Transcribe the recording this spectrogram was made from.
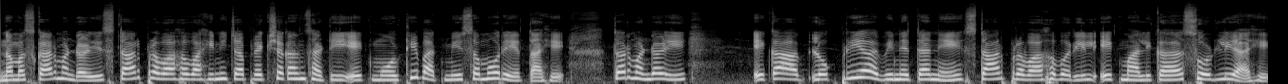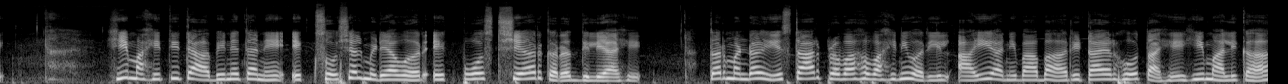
नमस्कार मंडळी स्टार प्रवाह वाहिनीच्या प्रेक्षकांसाठी एक मोठी बातमी समोर येत आहे. तर मंडळी एका लोकप्रिय अभिनेत्याने स्टार प्रवाहवरील एक मालिका सोडली आहे. ही माहिती त्या अभिनेत्याने एक सोशल मीडियावर एक पोस्ट शेअर करत दिली आहे. तर मंडळी स्टार प्रवाह वाहिनीवरील आई आणि बाबा रिटायर होत आहे ही मालिका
